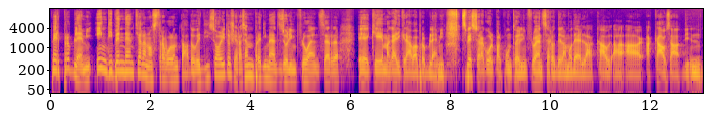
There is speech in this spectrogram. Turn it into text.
per problemi indipendenti alla nostra volontà, dove di solito c'era sempre di mezzo l'influencer eh, che magari creava problemi. Spesso era colpa appunto dell'influencer o della modella a, cau- a- a- a causa di, mh,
